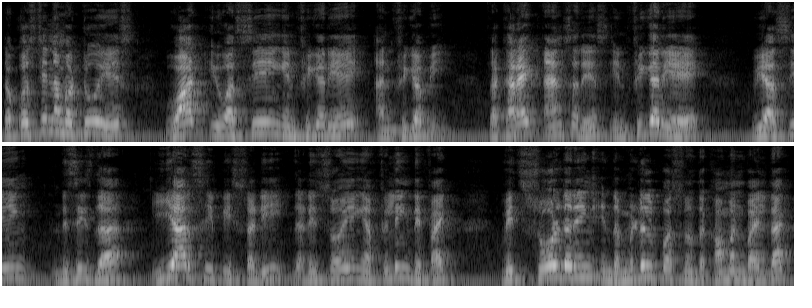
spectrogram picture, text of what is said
The question number two is what you are seeing in figure A and figure B. The correct answer is in figure A, we are seeing this is the ERCP study that is showing a filling defect with shouldering in the middle portion of the common bile duct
